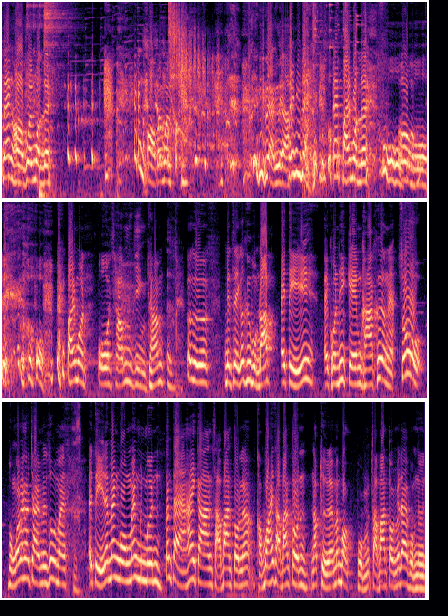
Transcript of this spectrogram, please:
แม่งหอกวนหมดเลย แม่งหอกไปหมด ไม่มีแบ่งเลยเหรอะไม่มีแบ่งแม่งไปหมดเลย โอ้โหแม่งไปหมด โอ้ช้ำจริงช้ำก็คือเบนเซก็คือผมรับไอตีไอคนที่เกมคาเครื่องเนี่ย สู้ ผมก็ไม่เข้าใจมันสู้ทำไมไอตีเนี่ยแม่งงงแม่งมึนๆตั้งแต่ให้การสาบานตนแล้วเขาบอกให้สาบานตน นับถืออะไรมันบอกผมสาบานตนไม่ได้ผมนืน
